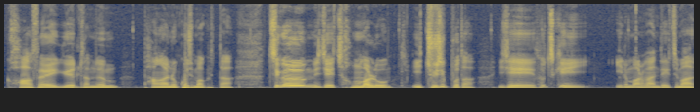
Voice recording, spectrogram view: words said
과세 유예를 잡는 방안을 고심하고 있다. 지금 이제 정말로 이 주식보다 이제 솔직히 이런 말 하면 안 되겠지만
